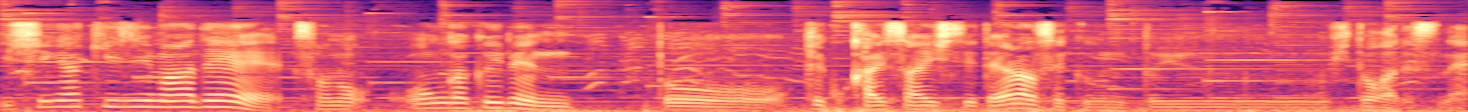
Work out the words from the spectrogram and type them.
石垣島でその音楽イベントを結構開催していた柳瀬君という人がですね、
